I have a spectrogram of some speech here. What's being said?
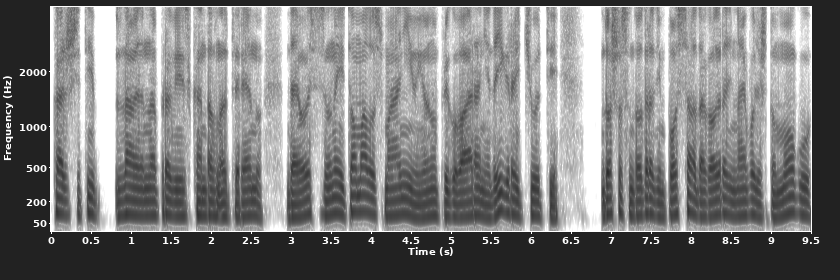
kažeš i ti znao da napravi skandal na terenu, da je ove sezone i to malo smanjio i ono prigovaranje, da igra i čuti, došao sam da odradim posao, da ga odradim najbolje što mogu,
